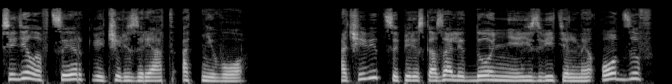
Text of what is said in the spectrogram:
сидела в церкви через ряд от него. Очевидцы пересказали Донне извительный отзыв,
